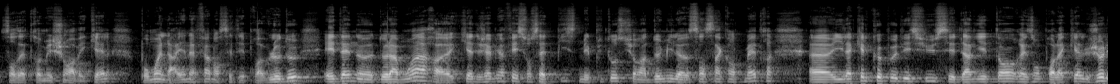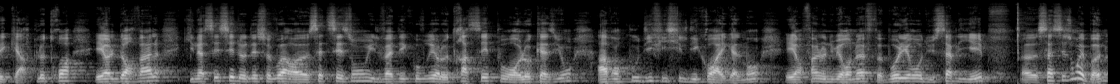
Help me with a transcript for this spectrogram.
sans être méchant avec elle. Pour moi, elle n'a rien à faire dans cette épreuve. Le 2, Eden de la qui a déjà bien fait sur cette piste, mais plutôt sur un 2150 mètres. il a quelque peu déçu ces derniers temps, raison pour laquelle je l'écarte. Le 3 et qui n'a cessé de décevoir cette saison. Il va découvrir le tracé pour l'occasion. Avant coup, difficile d'y croire également. Et enfin, le numéro 9, Boléro du Sablier. Euh, sa saison est bonne,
